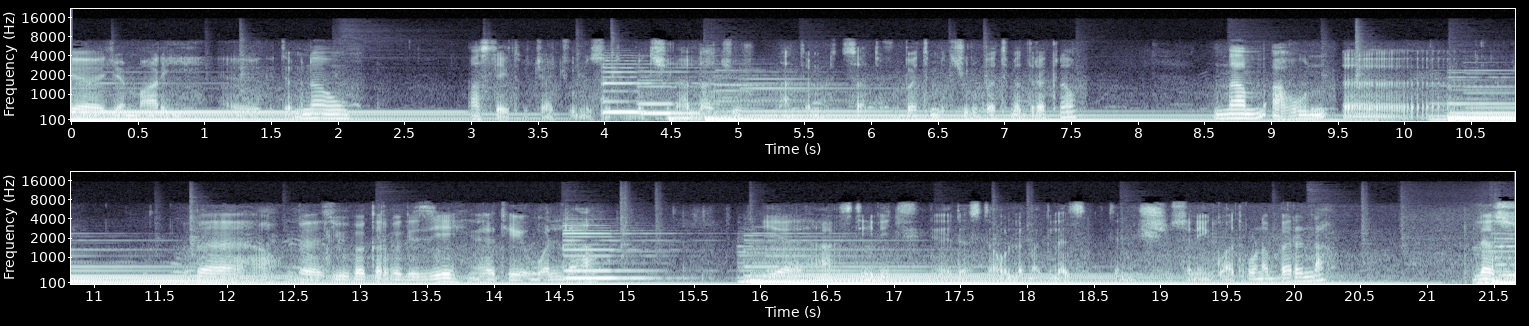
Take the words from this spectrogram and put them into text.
የጀማሪ ግጥም ነው። አስተያየቶቻችሁን ልሰጡበት ትችላላችሁ። እናንተም ልትሳተፉበት የምትችሉበት መድረክ ነው። እናም አሁን በዚሁ በቅርብ ጊዜ እህቴ ወልዳ የአክስቴ ልጅ ደስታውን ለመግለጽ ትንሽ ስኔን ቋጥሮ ነበርና ለሱ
